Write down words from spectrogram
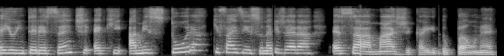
E o interessante é que a mistura que faz isso, né? Que gera essa mágica aí do pão, né?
